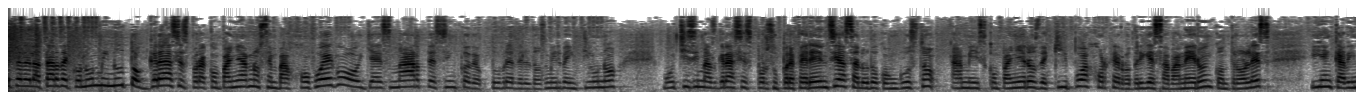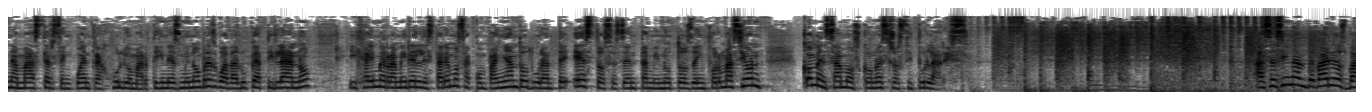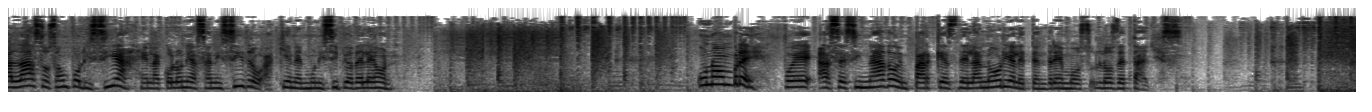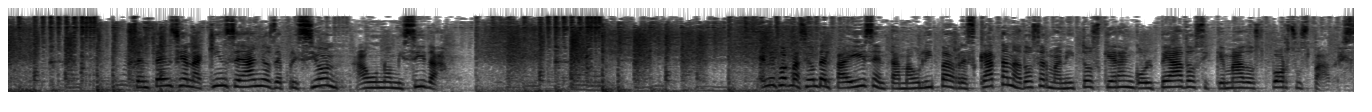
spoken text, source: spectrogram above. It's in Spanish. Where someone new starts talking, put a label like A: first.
A: Siete de la tarde con un minuto. Gracias por acompañarnos en Bajo Fuego. Hoy ya es martes 5 de octubre del 2021. Muchísimas gracias por su preferencia. Saludo con gusto a mis compañeros de equipo, a Jorge Rodríguez Sabanero en controles y en cabina máster se encuentra Julio Martínez. Mi nombre es Guadalupe Atilano y Jaime Ramírez le estaremos acompañando durante estos 60 minutos de información. Comenzamos con nuestros titulares. Asesinan de varios balazos a un policía en la colonia San Isidro, aquí en el municipio de León. Un hombre fue asesinado en Parques de la Noria, le tendremos los detalles. Sentencian a 15 años de prisión a un homicida. En información del país, en Tamaulipas rescatan a dos hermanitos que eran golpeados y quemados por sus padres.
